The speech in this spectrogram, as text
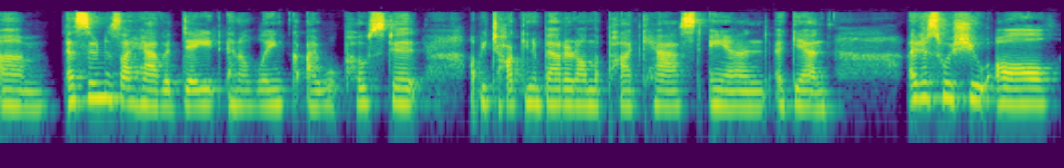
Um, as soon as i have a date and a link i will post it. I'll be talking about it on the podcast. And again i just wish you all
